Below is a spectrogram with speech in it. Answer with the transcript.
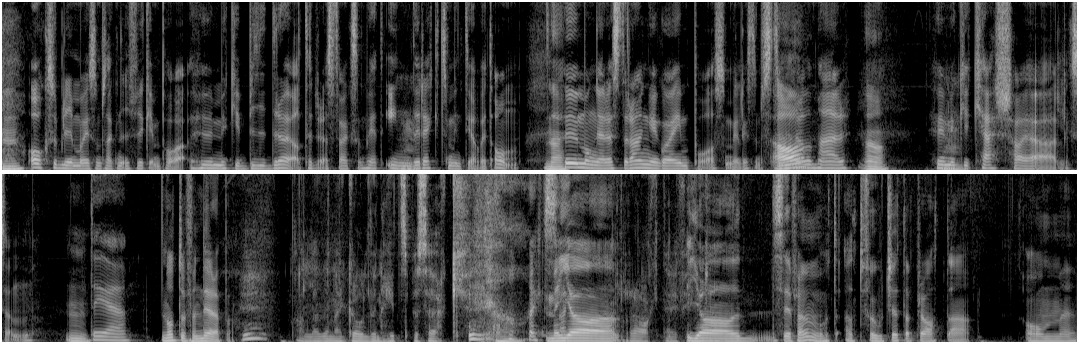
Mm. Och så blir man ju som sagt nyfiken på hur mycket bidrar jag till deras verksamhet indirekt som inte jag vet om. Nej. Hur många restauranger går jag in på som är liksom styrda Ja. av de här? Ja. Hur Mm. mycket cash har jag liksom? Mm. Det, Något att fundera på. Alla dina golden hits-besök. Men jag, Rakt ner i fickan. jag ser fram emot att fortsätta prata om eh,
